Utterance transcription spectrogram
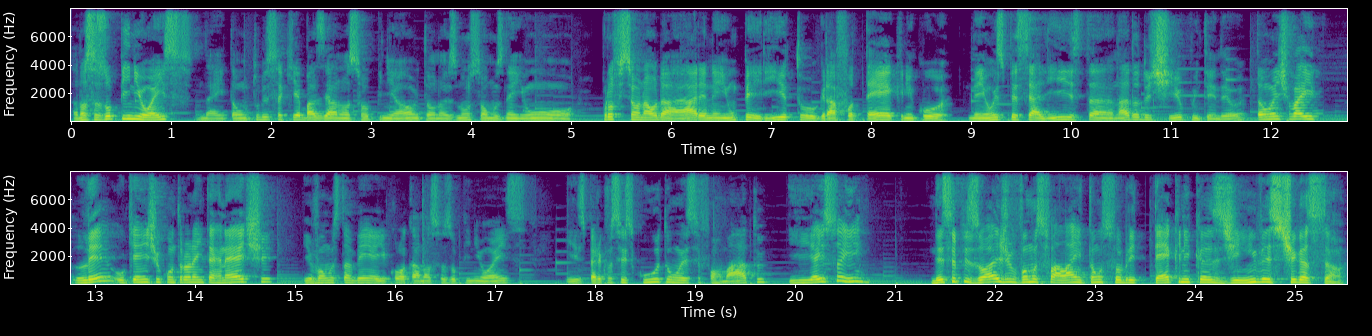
das nossas opiniões, né? Então tudo isso aqui é baseado na nossa opinião, então nós não somos nenhum profissional da área, nenhum perito, grafotécnico, nenhum especialista, nada do tipo, entendeu? Então a gente vai ler o que a gente encontrou na internet e vamos também aí colocar nossas opiniões. E espero que vocês curtam esse formato. E é isso aí. Nesse episódio vamos falar então sobre técnicas de investigação.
